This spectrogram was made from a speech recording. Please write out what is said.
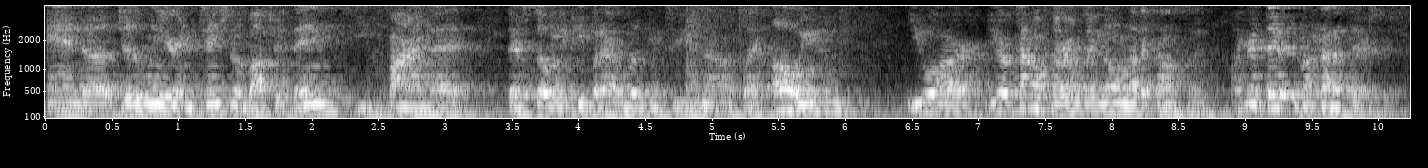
And uh, just when you're intentional about your things, you find that there's so many people that are looking to you now. It's like, oh, you you are you're a counselor. I'm like, no, I'm not a counselor. Oh, you're a therapist. No, I'm not a therapist.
